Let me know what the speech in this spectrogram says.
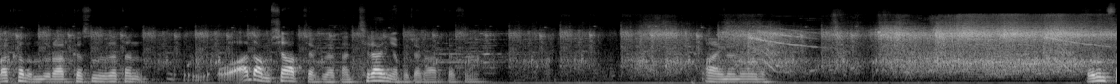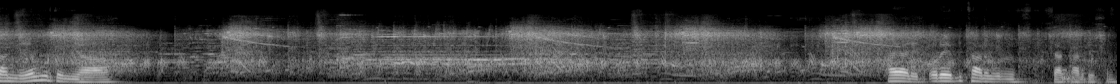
Bakalım dur arkasını zaten o adam şey yapacak zaten tren yapacak arkasını. Aynen öyle. Oğlum sen neye vurdun ya? Hayal et oraya bir tane vurur güzel kardeşim.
